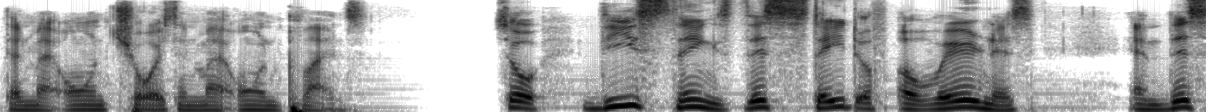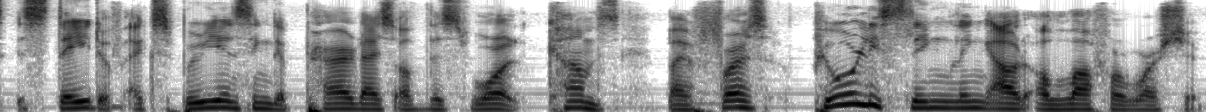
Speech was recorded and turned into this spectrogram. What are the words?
than my own choice and my own plans. So these things, this state of awareness and this state of experiencing the paradise of this world comes by first purely singling out Allah for worship.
